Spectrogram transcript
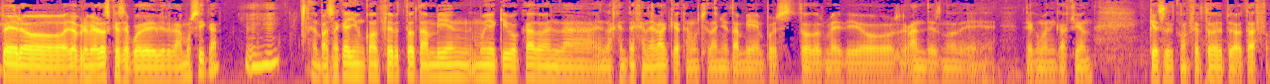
pero lo primero es que se puede vivir de la música. Lo que pasa es que hay un concepto también muy equivocado en la, en la gente en general que hace mucho daño también, pues todos medios grandes, ¿no? De, de comunicación, que es el concepto del pelotazo.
